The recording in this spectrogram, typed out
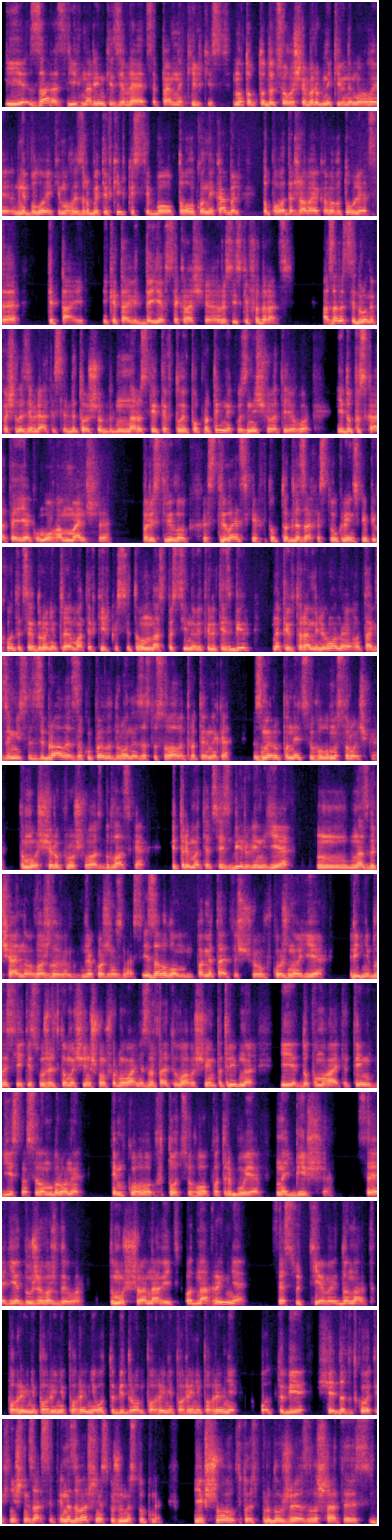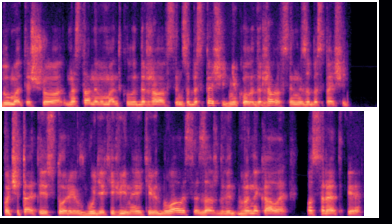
І зараз їх на ринку з'являється певна кількість. Ну тобто до цього ще виробників не могли не було, які могли зробити в кількості, бо оптоволоконний кабель, топова держава, яка виготовлює, це Китай, і Китай віддає все краще Російській Федерації. А зараз ці дрони почали з'являтися для того, щоб наростити вплив по противнику, знищувати його і допускати якомога менше перестрілок стрілецьких, тобто для захисту української піхоти, цих дронів треба мати в кількості. Тому у нас постійно відкритий збір на півтора мільйони. Отак за місяць зібрали, закупили дрони, застосували противника. З миру поницю голомосорочка. Тому щиро прошу вас, будь ласка, підтримати цей збір. Він є надзвичайно важливим для кожного з нас. І загалом пам'ятайте, що в кожного є рідні близькі, які служать в тому чи іншому формуванні. Звертайте увагу, що їм потрібно, і допомагайте тим, дійсно, силам оборони, тим, кого хто цього потребує найбільше. Це є дуже важливо, тому що навіть одна гривня це суттєвий донат. По гривні, по гривні, по гривні, от тобі дрон, по гривні, по гривні, по гривні, от тобі ще додатковий технічний засіб. І на завершення скажу наступне: якщо хтось продовжує залишатись думати, що настане момент, коли держава всім забезпечить, ніколи держава всім не забезпечить. Почитайте історію в будь-яких війнах, які відбувалися, завжди виникали осередки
